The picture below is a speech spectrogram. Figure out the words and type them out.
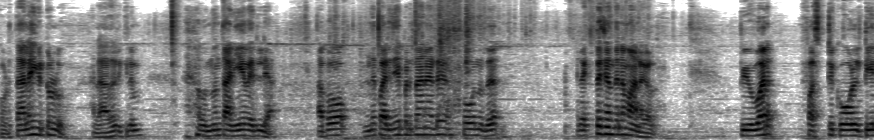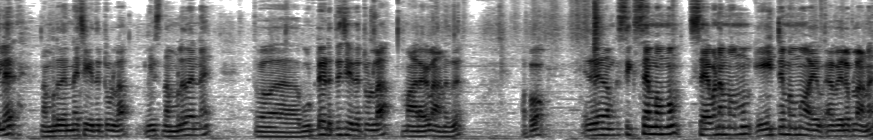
കൊടുത്താലേ കിട്ടുള്ളൂ. അല്ലാതെ ഒരിക്കലും ഒന്നും തനിയെ വരില്ല. അപ്പോൾ ഇന്ന് പരിചയപ്പെടുത്താനായിട്ട് പോകുന്നത് രക്തചന്ദന മാലകൾ പ്യുവർ ഫസ്റ്റ് ക്വാളിറ്റിയിൽ നമ്മൾ തന്നെ ചെയ്തിട്ടുള്ള മീൻസ് നമ്മൾ തന്നെ വുഡ് എടുത്ത് ചെയ്തിട്ടുള്ള മാലകളാണിത്. അപ്പോൾ ഇത് നമുക്ക് സിക്സ് എം എമ്മും സെവൻ എം എമ്മും എയ്റ്റ് എം എമ്മും അവൈലബിൾ ആണ്.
